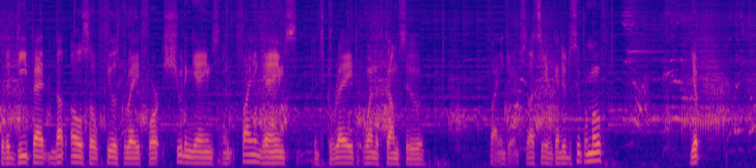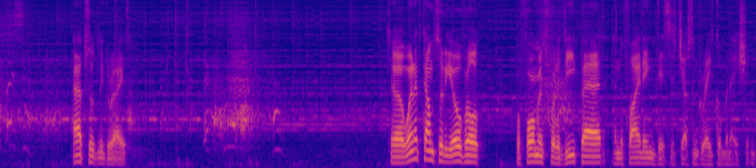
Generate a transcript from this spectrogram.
So the D-pad not also feels great for shooting games and fighting games. It's great when it comes to fighting games. So let's see if we can do the super move. Yep. Absolutely great. So when it comes to the overall performance for the D-pad and the fighting, this is just a great combination.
